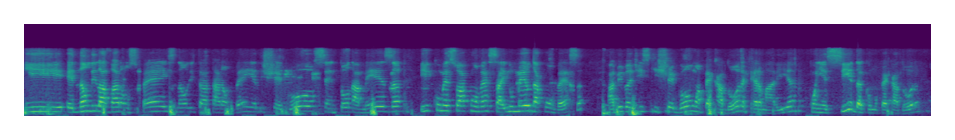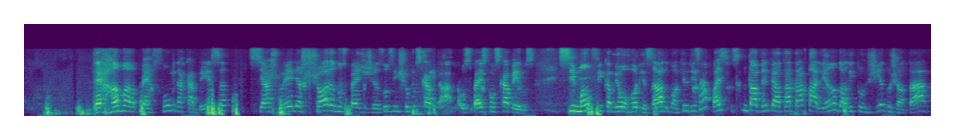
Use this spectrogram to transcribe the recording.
e, não lhe lavaram os pés, não lhe trataram bem. Ele chegou, sentou na mesa e começou a conversar. E no meio da conversa, a Bíblia diz que chegou uma pecadora, que era Maria, conhecida como pecadora, derrama perfume na cabeça se ajoelha, chora nos pés de Jesus enxuga os, os, pés com os cabelos. Simão fica meio horrorizado com aquilo, diz: Rapaz, você não está vendo que ela está atrapalhando a liturgia do jantar?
